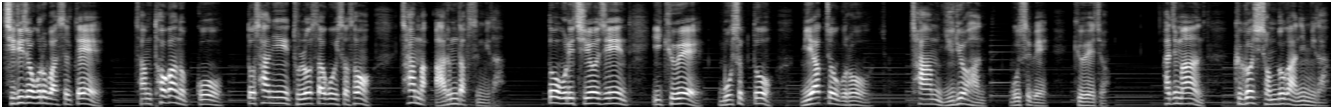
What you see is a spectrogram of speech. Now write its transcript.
지리적으로 봤을 때 참 터가 높고 또 산이 둘러싸고 있어서 참 아름답습니다. 또 우리 지어진 이 교회 모습도 미학적으로 참 유려한 모습의 교회죠. 하지만 그것이 전부가 아닙니다.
